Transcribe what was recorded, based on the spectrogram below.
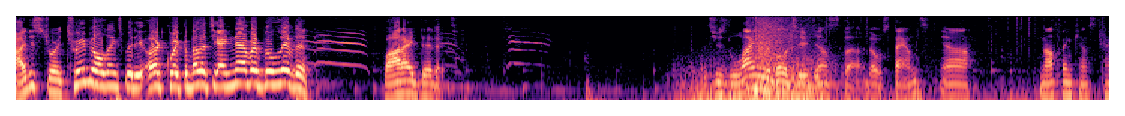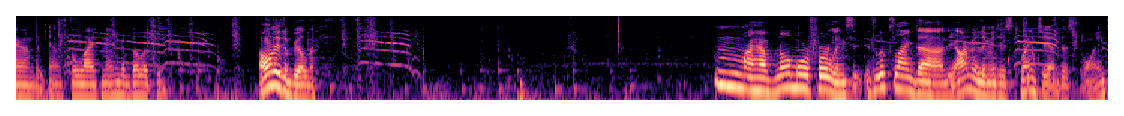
I destroyed three buildings with the earthquake ability. I never believed it. But I did it. Let's use the lightning ability against uh, those stands. Yeah. Nothing can stand against the lightning ability. Only the building. Hmm, I have no more furlings. It looks like the, the army limit is 20 at this point.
